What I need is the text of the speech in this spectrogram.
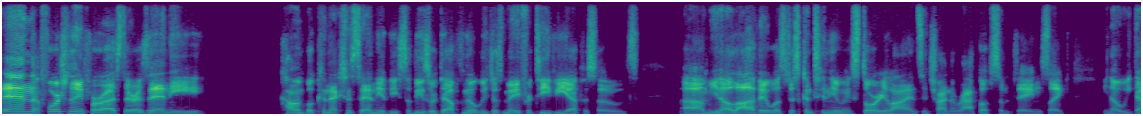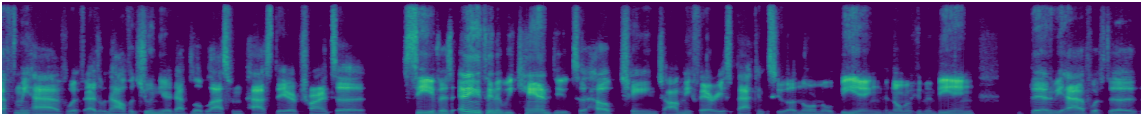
And fortunately for us, there isn't any comic book connections to any of these. So these were definitely just made for TV episodes. Um, you know, a lot of it was just continuing storylines and trying to wrap up some things. Like, you know, we definitely have with Edwin Alva Jr., that blow blast from the past there, trying to see if there's anything that we can do to help change Omnifarious back into a normal being, a normal human being. Then we have with the,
